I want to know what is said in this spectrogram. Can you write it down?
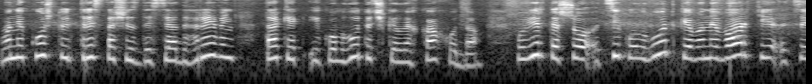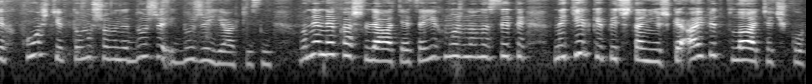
Вони коштують 360 гривень, так як і колготочки легка хода. Повірте, що ці колготки вони варті цих коштів, тому що вони дуже і дуже якісні. Вони не кашлятяться, їх можна носити не тільки під штанішки, а й під платячку,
